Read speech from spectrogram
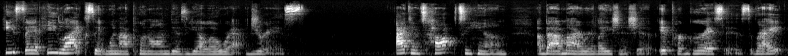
He said he likes it when I put on this yellow wrap dress. I can talk to him about my relationship. It progresses, right?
